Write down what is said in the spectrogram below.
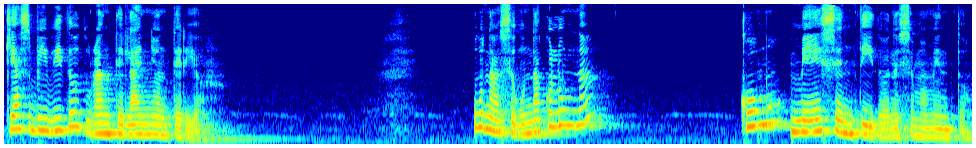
que has vivido durante el año anterior. Una segunda columna, cómo me he sentido en ese momento.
